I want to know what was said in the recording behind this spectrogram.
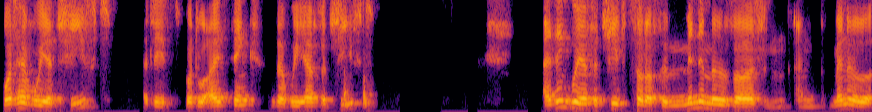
what have we achieved? At least what do I think that we have achieved? I think we have achieved sort of a minimal version and minimal,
